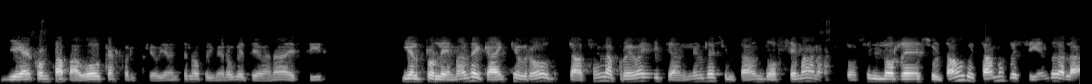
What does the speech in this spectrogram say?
llega con tapabocas, porque obviamente es lo primero que te van a decir. Y el problema de acá es que, bro, te hacen la prueba y te dan el resultado en dos semanas. Entonces, los resultados que estamos recibiendo de la,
